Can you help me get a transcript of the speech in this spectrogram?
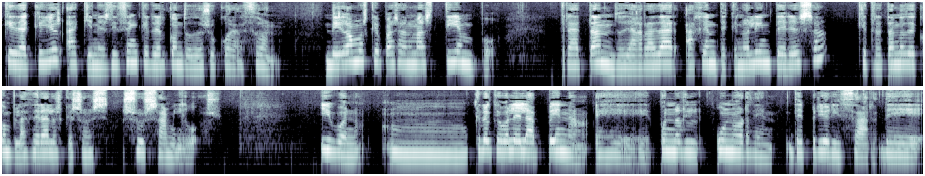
que de aquellos a quienes dicen querer con todo su corazón. Digamos que pasan más tiempo tratando de agradar a gente que no le interesa que tratando de complacer a los que son sus amigos. Y bueno, mm, creo que vale la pena eh, poner un orden, de priorizar, de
